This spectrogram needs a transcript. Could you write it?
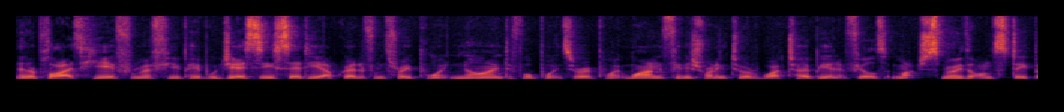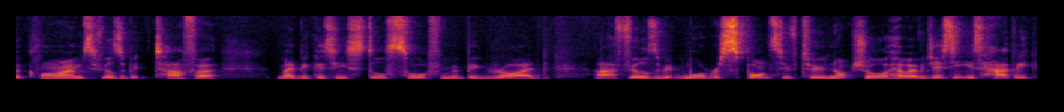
And replies here from a few people. Jesse said he upgraded from 3.9 to 4.0.1, finished running Tour of Watopia and it feels much smoother on steeper climbs, feels a bit tougher, maybe because he's still sore from a big ride. Uh, feels a bit more responsive too, not sure. However, Jesse is happy.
